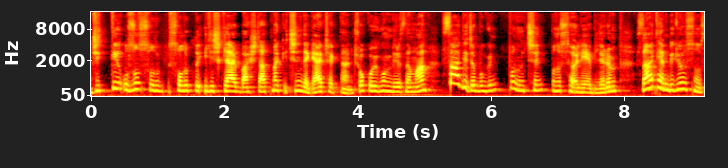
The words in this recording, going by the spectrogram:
Ciddi uzun soluklu ilişkiler başlatmak için de gerçekten çok uygun bir zaman. Sadece bugün bunun için bunu söyleyebilirim. Zaten biliyorsunuz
